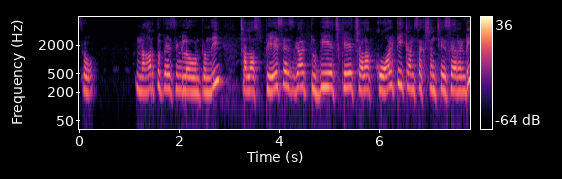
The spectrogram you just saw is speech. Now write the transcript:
సో నార్త్ ఫేసింగ్లో ఉంటుంది. చాలా స్పేసెస్గా టూ బిహెచ్కే చాలా క్వాలిటీ కన్స్ట్రక్షన్ చేశారండి.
